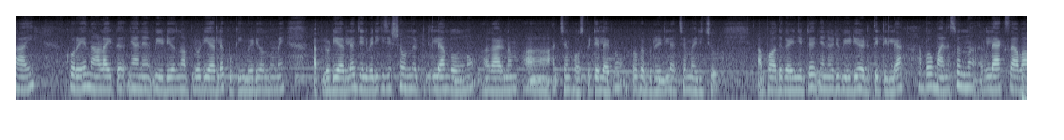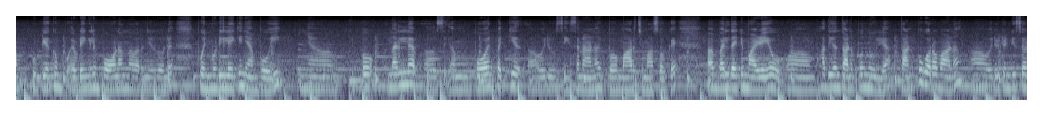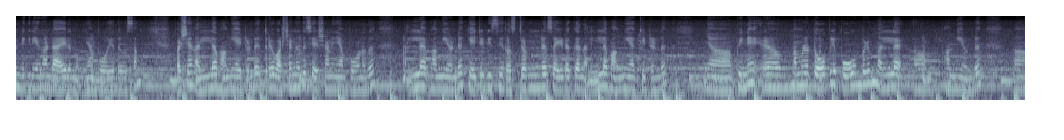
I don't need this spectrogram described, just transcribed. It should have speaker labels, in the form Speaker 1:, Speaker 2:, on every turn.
Speaker 1: Hi. കുറേ നാളായിട്ട് ഞാൻ വീഡിയോ ഒന്നും അപ്ലോഡ് ചെയ്യാറില്ല കുക്കിംഗ് വീഡിയോ ഒന്നുമേ അപ്ലോഡ് ചെയ്യാറില്ല. ജനുവരിക്ക് ശേഷം ഒന്നും ഇട്ടിട്ടില്ല എന്ന് തോന്നുന്നു കാരണം അച്ഛൻ ഹോസ്പിറ്റലിലായിരുന്നു. അപ്പോൾ ഫെബ്രുവരിയിൽ അച്ഛൻ മരിച്ചു. അപ്പോൾ അത് കഴിഞ്ഞിട്ട് ഞാനൊരു വീഡിയോ എടുത്തിട്ടില്ല. അപ്പോൾ മനസ്സൊന്ന് റിലാക്സ് ആവാം. കുട്ടികൾക്കും എവിടെയെങ്കിലും പോകണം എന്ന് പറഞ്ഞതുകൊണ്ട് പൊന്മുടിയിലേക്ക് ഞാൻ പോയി. ഇപ്പോൾ നല്ല പോകാൻ പറ്റിയ ഒരു സീസണാണ് ഇപ്പോൾ മാർച്ച് മാസമൊക്കെ. വലുതായിട്ട് മഴയോ അധികം തണുപ്പൊന്നുമില്ല. തണുപ്പ് കുറവാണ്. ഒരു ട്വന്റി സെവൻ ഡിഗ്രി എങ്ങാണ്ടായിരുന്നു ഞാൻ പോയ ദിവസം. പക്ഷേ നല്ല ഭംഗിയായിട്ടുണ്ട്. എത്രയോ വർഷങ്ങൾക്ക് ശേഷമാണ് ഞാൻ പോണത്. നല്ല ഭംഗിയുണ്ട്. കെ ടി ഡി സി റെസ്റ്റോറന്റിന്റെ സൈഡൊക്കെ നല്ല ഭംഗിയാക്കിയിട്ടുണ്ട്. പിന്നെ നമ്മൾ ടോപ്പിൽ പോകുമ്പോഴും നല്ല ഭംഗിയുണ്ട്.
